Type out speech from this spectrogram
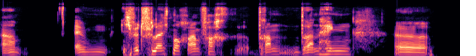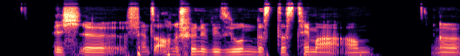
Ähm, ähm, ich würde vielleicht noch einfach dran dranhängen. Äh, ich äh, fände es auch eine schöne Vision, dass das Thema ähm, äh,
